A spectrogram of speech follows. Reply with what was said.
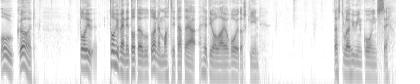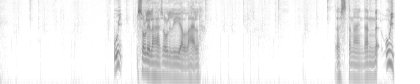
Oh god. Toi, toiveeni toteutuu toinen matsi tätä ja heti ollaan jo voitoskin. Tästä tulee hyvin coinse. Ui, se oli lähellä, se oli liian lähellä. Tästä näin tänne. Ui,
